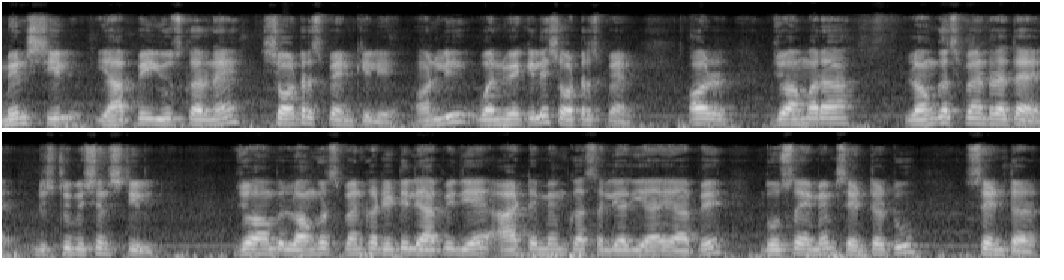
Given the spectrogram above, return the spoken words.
मेन स्टील यहाँ पे यूज़ करना है शॉर्टर स्पैन के लिए। ओनली वन वे के लिए शॉर्टर स्पैन और जो हमारा लॉन्गर स्पैन रहता है डिस्ट्रीब्यूशन स्टील जो हम लॉन्गर स्पैन का डिटेल यहाँ पे दिया है, आठ एम mm का सलिया दिया है यहाँ पे 200 सौ mm सेंटर टू सेंटर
